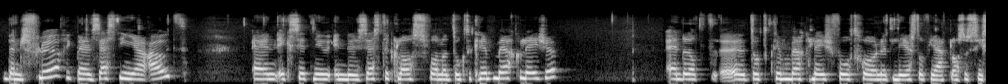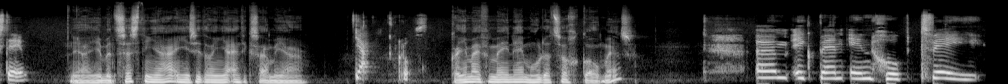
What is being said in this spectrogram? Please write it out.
ben dus Fleur, ik ben 16 jaar oud en ik zit nu in de zesde klas van het Dr. Knippenberg College. En dat uh, Dr. Knippenberg College volgt gewoon het leerstofjaarklassensysteem. Ja, je bent 16 jaar en je zit al in je eindexamenjaar. Ja, klopt. Kan je mij even meenemen hoe dat zo gekomen is? Um, ik ben in groep 2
